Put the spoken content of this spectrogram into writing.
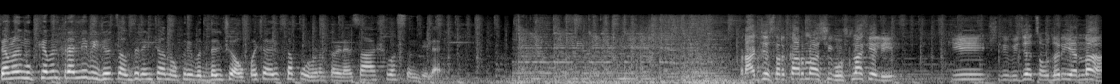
त्यामुळे मुख्यमंत्र्यांनी विजय चौधरींच्या नोकरीबद्दलची औपचारिकता पूर्ण करण्याचं आश्वासन दिलंय. राज्य सरकारनं अशी घोषणा केली की श्री विजय चौधरी यांना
